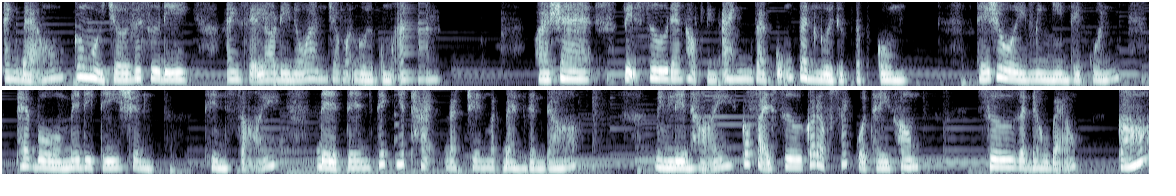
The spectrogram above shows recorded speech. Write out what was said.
Anh bảo cứ ngồi chơi với sư đi, anh sẽ lo đi nấu ăn cho mọi người cùng ăn. Hóa ra vị sư đang học tiếng Anh và cũng cần người thực tập cùng. Thế rồi mình nhìn thấy cuốn Pebble Meditation, thiền sỏi, để tên Thích Nhất Hạnh đặt trên mặt bàn gần đó. Mình liền hỏi có phải sư có đọc sách của thầy không? Sư gật đầu bảo, có,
